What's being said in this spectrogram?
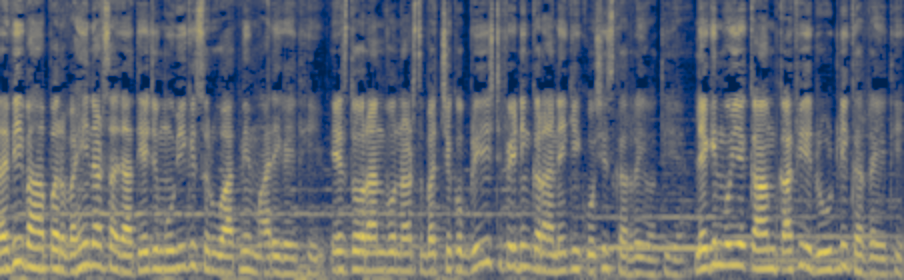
तभी वहाँ पर वही नर्स आ जाती है जो मूवी की शुरुआत में मारी गई थी। इस दौरान वो नर्स बच्चे को ब्रीस्ट फीडिंग कराने की कोशिश कर रही होती है, लेकिन वो ये काम काफ़ी रूडली कर रही थी।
